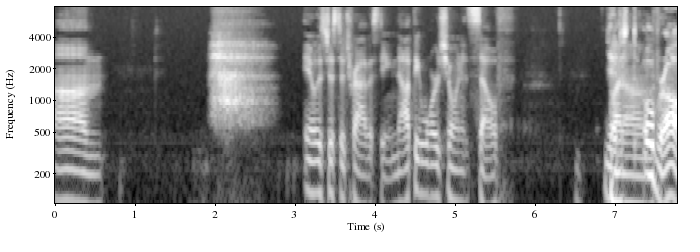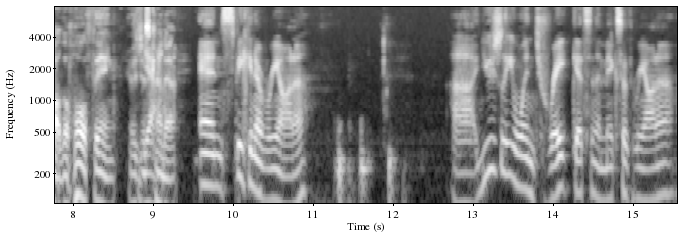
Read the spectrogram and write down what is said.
um, it was just a travesty. Not the award show in itself. Yeah, But, just um, overall, the whole thing. It was just Yeah. kind of. And speaking of Rihanna, uh, usually when Drake gets in the mix with Rihanna,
